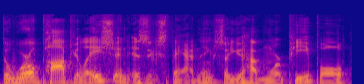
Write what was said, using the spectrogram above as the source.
the world population is expanding, so you have more people,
